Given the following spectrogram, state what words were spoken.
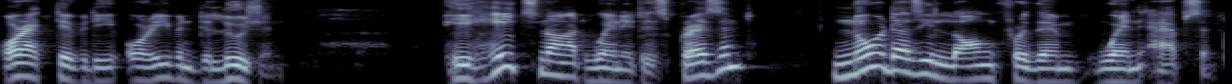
or activity or even delusion. He hates not when it is present, nor does he long for them when absent.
